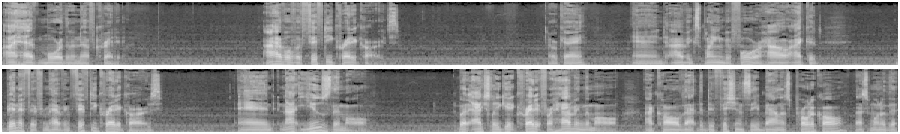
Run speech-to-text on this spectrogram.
I have more than enough credit. I have over 50 credit cards. Okay? And I've explained before how I could benefit from having 50 credit cards and not use them all, but actually get credit for having them all. I call that the deficiency balance protocol. That's one of the,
